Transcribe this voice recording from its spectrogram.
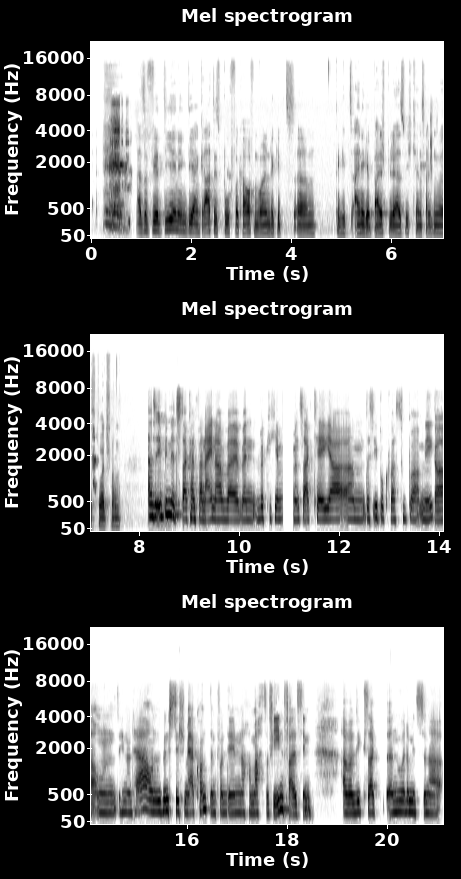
also für diejenigen, die ein Gratisbuch verkaufen wollen, da gibt's ähm, da gibt's einige Beispiele. Also ich kenne es halt nur aus Deutschland. Also ich bin jetzt da kein Verneiner, weil wenn wirklich jemand sagt, hey, ja, ähm, das E-Book war super, mega und hin und her und wünscht sich mehr Content von denen, nachher macht es auf jeden Fall Sinn. Aber wie gesagt, äh, nur damit es zu einer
